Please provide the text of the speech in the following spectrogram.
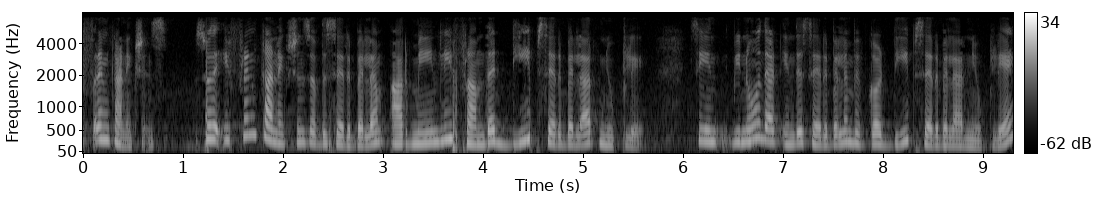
efferent connections. So the efferent connections of the cerebellum are mainly from the deep cerebellar nuclei. See we know that in the cerebellum we've got deep cerebellar nuclei.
